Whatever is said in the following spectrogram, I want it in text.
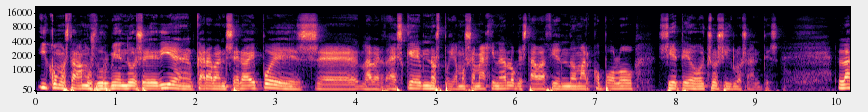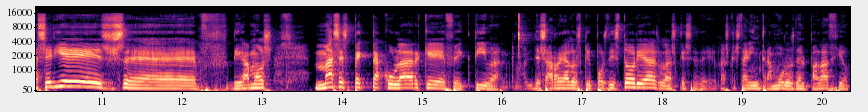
Y como estábamos durmiendo ese día en el Caravanserai, pues eh, la verdad es que nos podíamos imaginar lo que estaba haciendo Marco Polo siete o ocho siglos antes. La serie es, eh, digamos, más espectacular que efectiva. Desarrolla dos tipos de historias, las que, se, las que están intramuros del palacio.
